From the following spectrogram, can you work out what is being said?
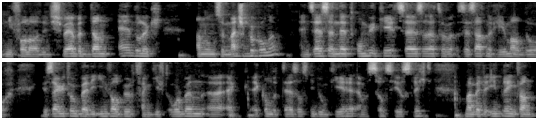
niet volhouden. Dus wij hebben dan eindelijk aan onze match begonnen. En zij zijn net omgekeerd, zij zaten, zij zaten nog helemaal door. Je zag het ook bij die invalbeurt van Gift Orban. Uh, hij, hij, kon de tijd zelfs niet doen keren en was zelfs heel slecht. Maar bij de inbreng van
